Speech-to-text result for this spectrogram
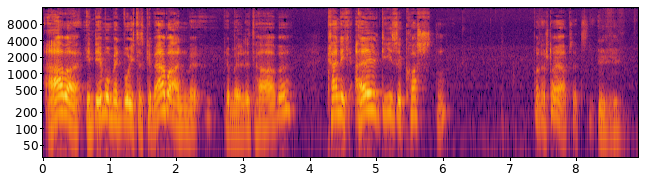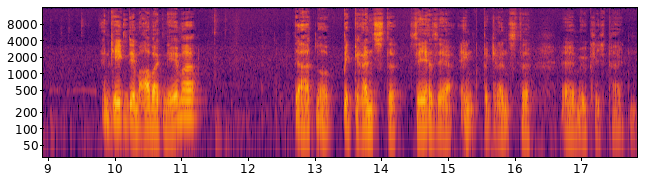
Aber in dem Moment, wo ich das Gewerbe angemeldet habe, kann ich all diese Kosten von der Steuer absetzen. Mhm. Entgegen dem Arbeitnehmer, der hat nur begrenzte, sehr, sehr eng begrenzte äh, Möglichkeiten.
